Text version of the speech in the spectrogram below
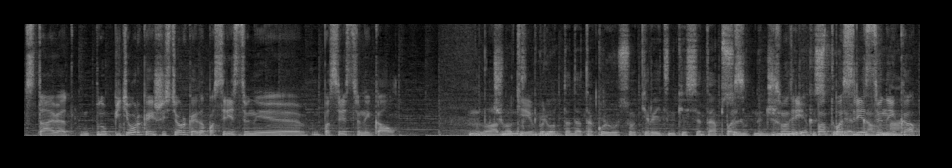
Ставят. Ну, пятерка и шестерка это посредственный, посредственный кал. Ну, Ладно, почему окей, блин. тогда такой высокий рейтинг, если это Пос- абсолютно Смотри, дженерик по- история посредственный, говна. кал,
